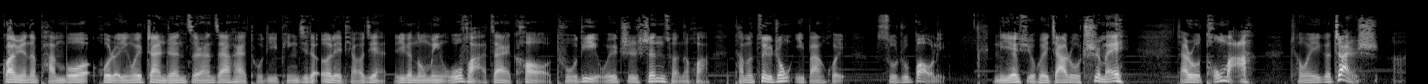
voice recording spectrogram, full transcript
官员的盘剥，或者因为战争、自然灾害、土地贫瘠的恶劣条件，一个农民无法再靠土地维持生存的话，他们最终一般会诉诸暴力。你也许会加入赤眉，加入铜马，成为一个战士啊，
